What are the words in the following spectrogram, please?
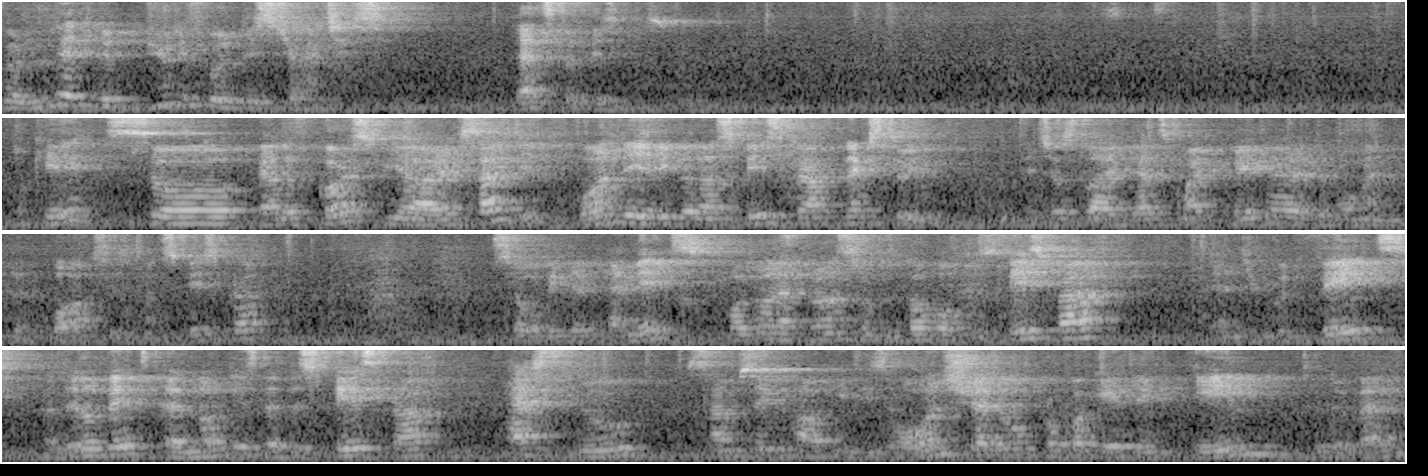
were lit with beautiful discharges. That's the physics. Okay, so, and of course we are excited. One day we're gonna spacecraft next to you. It's just like that's my crater, at the moment the box is my spacecraft. So we can emit photoelectrons from the top of the spacecraft, and you could wait a little bit and notice that the spacecraft has to do something how it is own shadow propagating into the valley,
